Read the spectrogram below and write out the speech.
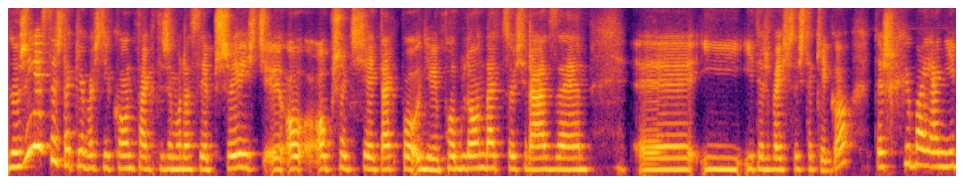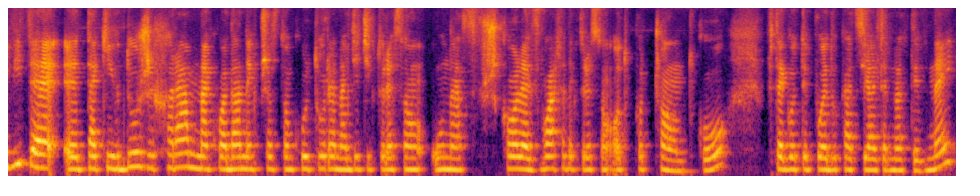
no, że jest też taki właśnie kontakt, że można sobie przyjść, y, oprzeć się, tak, po, nie wiem, poglądać coś razem yy, i, też wejść coś takiego. Też chyba ja nie widzę y, takich dużych ram nakładanych przez tą kulturę na dzieci, które są u nas w szkole, zwłaszcza te, które są od początku w tego typu edukacji alternatywnej.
